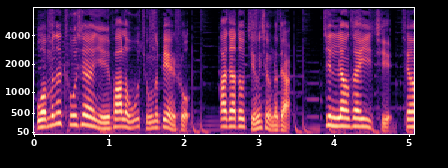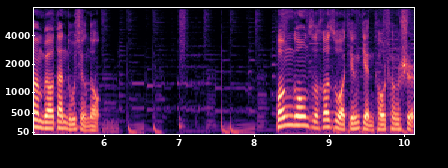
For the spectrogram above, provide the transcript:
我们的出现引发了无穷的变数，大家都警醒着点，尽量在一起，千万不要单独行动。”冯公子和左庭点头称是。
